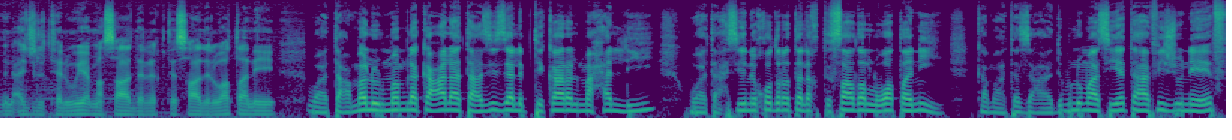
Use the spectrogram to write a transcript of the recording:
من أجل تنويع مصادر الاقتصاد الوطني. وتعمل المملكة على تعزيز الابتكار المحلي وتحسين قدرة الاقتصاد الوطني كما تسعى دبلوماسيتها في جنيف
